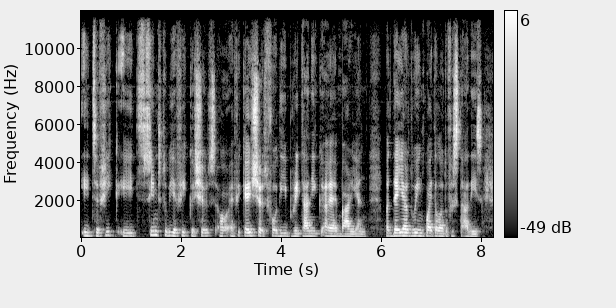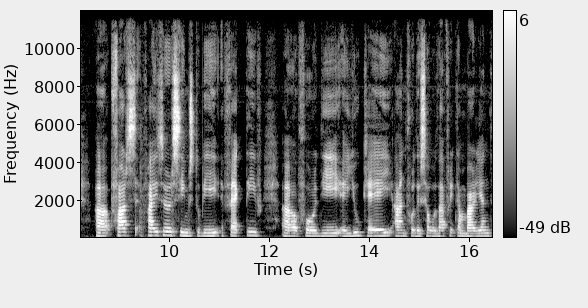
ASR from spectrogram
it's it seems to be efficacious or efficacious for the Britannic uh, variant, but they are doing quite a lot of studies. uh, Pfizer seems to be effective uh, for the UK uh, and for the South African variant.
